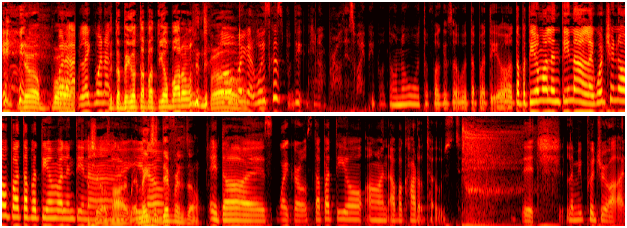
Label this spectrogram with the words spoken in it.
you no, fat. no. Yo, bro. But I- like when I- with the big old tapatio bottle, bro. Oh my god! Well, it's because you know, bro, these white people don't know what the fuck is up with tapatio. Tapatio and Valentina. Like, what you know about Tapatio and Valentina? Shit was hard. It You makes know? a difference though. It does. White girls, Tapatio on avocado toast. Bitch, let me put you on.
